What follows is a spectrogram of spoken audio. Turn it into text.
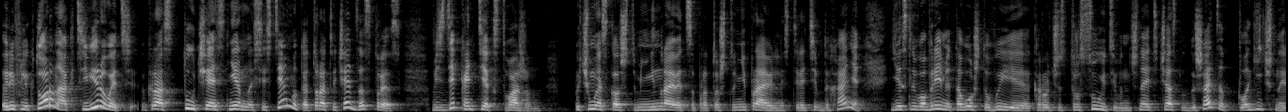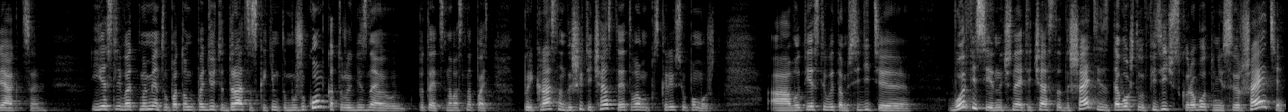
рефлекторно активировать как раз ту часть нервной системы, которая отвечает за стресс. Везде контекст важен. Почему я сказала, что мне не нравится про то, что неправильный стереотип дыхания? Если во время того, что вы, короче, стрессуете, вы начинаете часто дышать, это логичная реакция. Если в этот момент вы потом пойдете драться с каким-то мужиком, который, не знаю, пытается на вас напасть, прекрасно дышите часто, это вам, скорее всего, поможет. А вот если вы там сидите в офисе и начинаете часто дышать из-за того, что вы физическую работу не совершаете,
